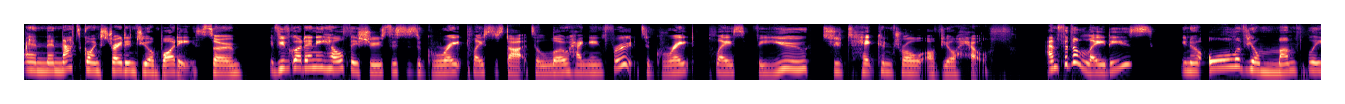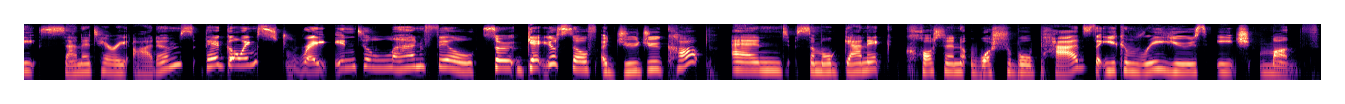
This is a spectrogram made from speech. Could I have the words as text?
And then that's going straight into your body. So if you've got any health issues, this is a great place to start. It's a low hanging fruit. It's a great place for you to take control of your health. And for the ladies, you know, all of your monthly sanitary items, they're going straight into landfill. So get yourself a Juju cup and some organic cotton washable pads that you can reuse each month.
